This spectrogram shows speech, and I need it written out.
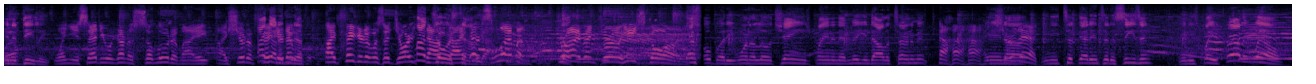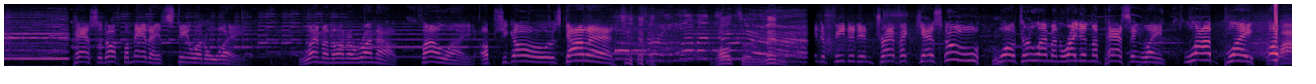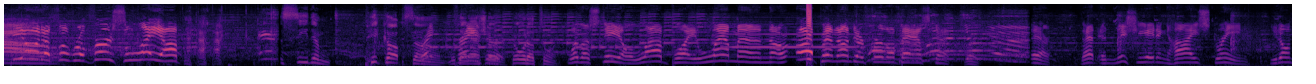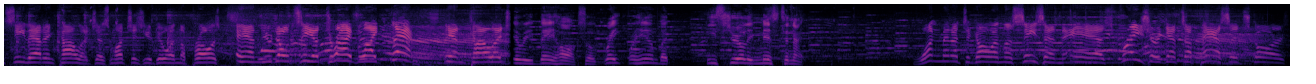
in the D League. When you said you were going to salute him, I, I should have figured do it. for- I figured it was a Georgetown, guy. Georgetown Here's guy. Lemon driving through. He scores. That's nobody won a little change playing in that million dollar tournament. he And, sure uh, did. and he took that into the season, and he's played fairly well. Pass it off the man and steal it away. Lemon on a run out. Foul line. Up she goes. Got it. Walter Lemon. Defeated in traffic. Guess who? Walter Lemon right in the passing lane. Lob play. A Wow. beautiful reverse layup See them pick up some Fra- with that Frazier. athletic. Throw it up to him. with a steal. Lob play. Lemon are up and under for the basket. Right. There. That initiating high screen. You don't see that in college as much as you do in the pros, and you don't see a drive like that in college. Erie Bayhawk. So great for him, but he's surely missed tonight. One minute to go in the season as Frazier gets a pass and scores.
